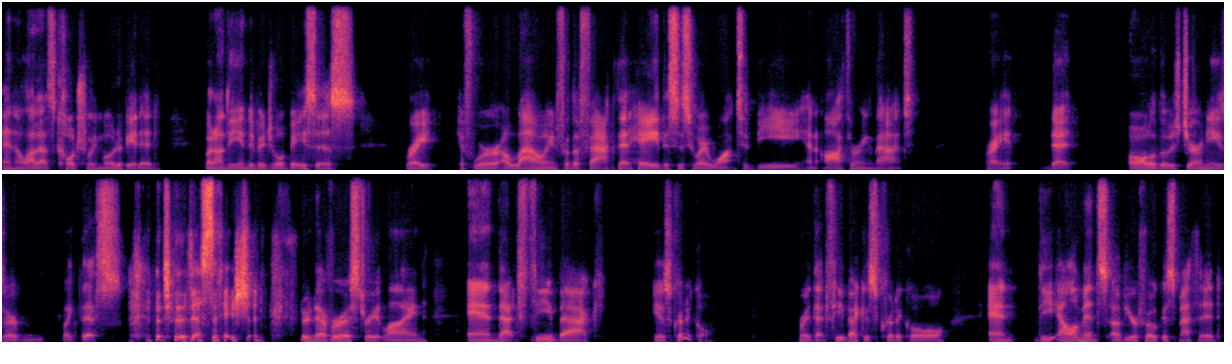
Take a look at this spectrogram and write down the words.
and a lot of that's culturally motivated. But on the individual basis, right? If we're allowing for the fact that, hey, this is who I want to be and authoring that, right? That all of those journeys are like this to the destination. They're never a straight line. And that feedback is critical, right? That feedback is critical and the elements of your focus method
